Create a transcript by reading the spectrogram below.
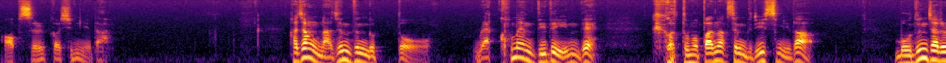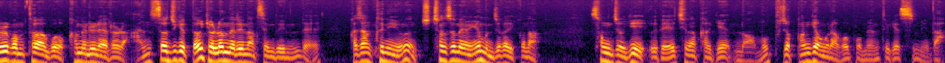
없을 것입니다. 가장 낮은 등급도 recommended인데 그것도 못 받는 학생들이 있습니다. 모든 자료를 검토하고 커뮤니티 레터를 안 써주겠다고 결론 내리는 학생도 있는데 가장 큰 이유는 추천서 내용에 문제가 있거나 성적이 의대에 진학하기에 너무 부족한 경우라고 보면 되겠습니다.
